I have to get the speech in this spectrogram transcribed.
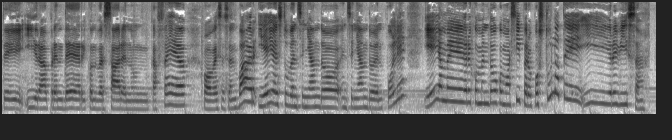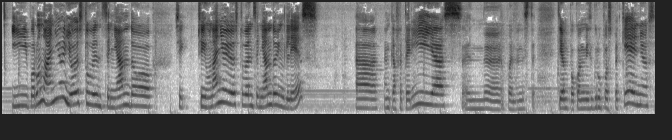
de ir a aprender y conversar en un café o a veces en bar. Y ella estuvo enseñando, enseñando en Poli y ella me recomendó como así, pero postúlate y revisa. Y por un año yo estuve enseñando, sí, sí, un año yo estuve enseñando inglés ah, en cafeterías, en, eh, bueno, en este tiempo con mis grupos pequeños.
